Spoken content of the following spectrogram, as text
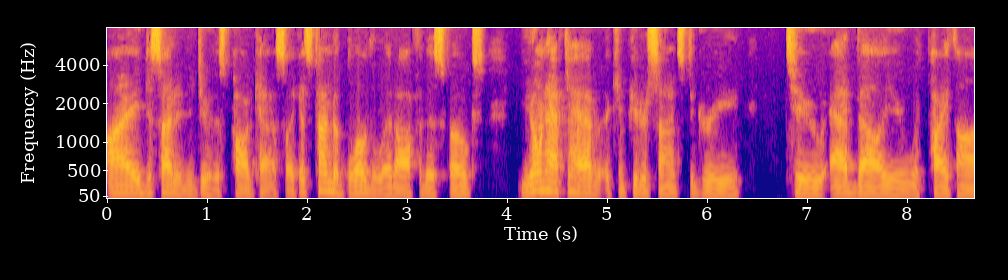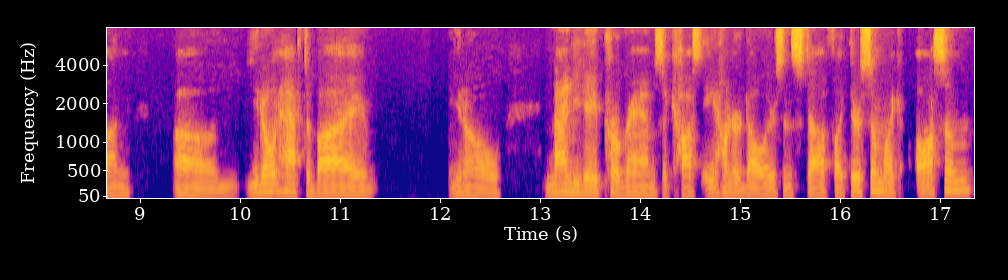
i decided to do this podcast. Like it's time to blow the lid off of this folks. You don't have to have a computer science degree to add value with python. Um, you don't have to buy you know 90 day programs that cost $800 and stuff. Like there's some like awesome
